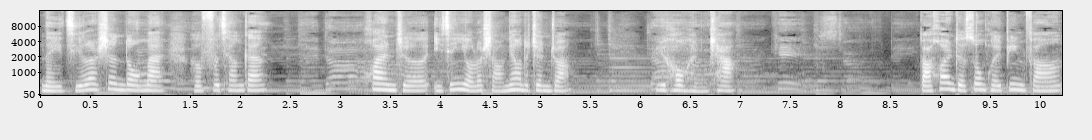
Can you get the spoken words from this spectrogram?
累及了肾动脉和腹腔干。患者已经有了少尿的症状，预后很差。把患者送回病房，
